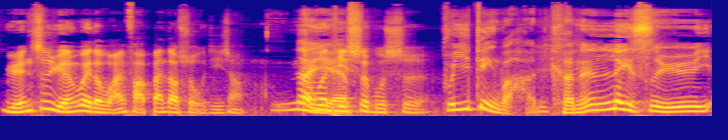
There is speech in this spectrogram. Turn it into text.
原汁原味的玩法搬到手机上。那问题是不是？不一定吧，可能类似于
